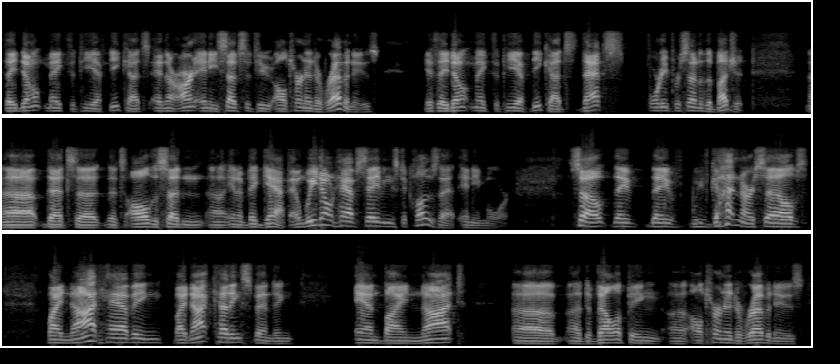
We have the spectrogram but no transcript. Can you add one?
they don't make the PFD cuts, and there aren't any substitute alternative revenues. If they don't make the PFD cuts, that's 40% of the budget. Uh, that's uh, that's all of a sudden uh, in a big gap, and we don't have savings to close that anymore. So they've they've we've gotten ourselves by not having by not cutting spending, and by not uh, uh, developing uh, alternative revenues,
